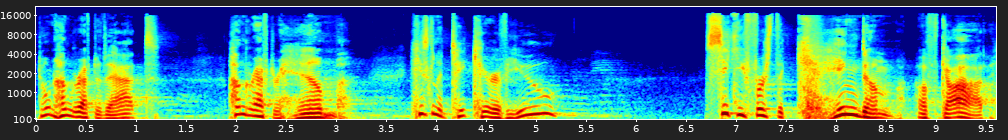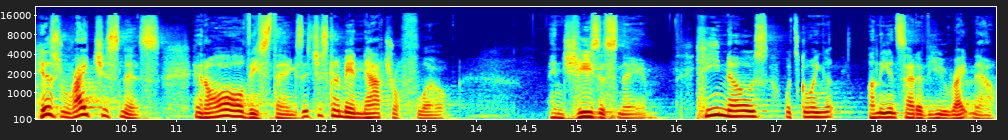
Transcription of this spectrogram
Don't hunger after that. Hunger after Him. He's going to take care of you. Seek ye first the kingdom of God, His righteousness, and all these things. It's just going to be a natural flow. In Jesus' name. He knows what's going on the inside of you right now,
